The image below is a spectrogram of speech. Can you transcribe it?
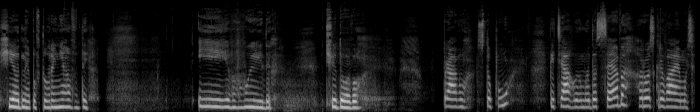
Ще одне повторення вдих. І видих. Чудово. Праву стопу підтягуємо до себе, розкриваємось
